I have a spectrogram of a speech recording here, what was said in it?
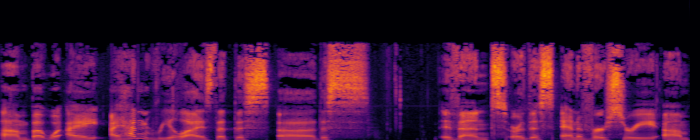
Um, but what I I hadn't realized that this uh, this event or this anniversary um,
